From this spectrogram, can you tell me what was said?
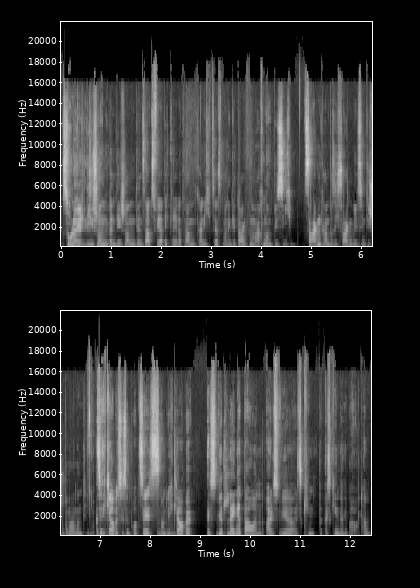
so leicht wenn die, schon, wenn die schon den Satz fertig geredet haben, kann ich zuerst meinen Gedanken machen Genau. und bis ich sagen kann, was ich sagen will, sind die schon beim anderen Thema. Also ich glaube, es ist ein Prozess und ich glaube, es wird länger dauern, als wir als, kind, als Kinder gebraucht haben.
